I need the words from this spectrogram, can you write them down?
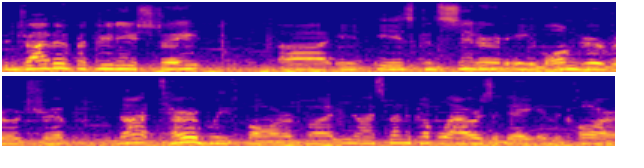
Been driving for three days straight. Uh, it is considered a longer road trip. Not terribly far, but you know, I spend a couple hours a day in the car.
